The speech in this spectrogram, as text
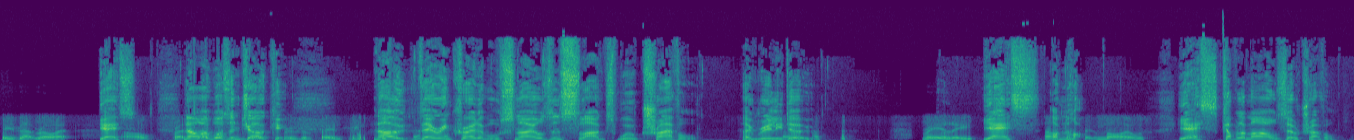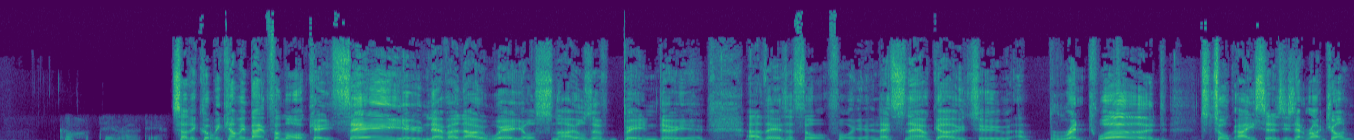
Is that right? Yes. Oh, no, I wasn't joking. the. No, they're incredible. Snails and slugs will travel. They really do. Really? Yes, Up I'm not. two miles. Yes, a couple of miles they'll travel. God, dear, oh dear. So they could be coming back for more, Keith. See, you never know where your snails have been, do you? Uh, there's a thought for you. And let's now go to uh, Brentwood to talk acers. Is that right, John?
